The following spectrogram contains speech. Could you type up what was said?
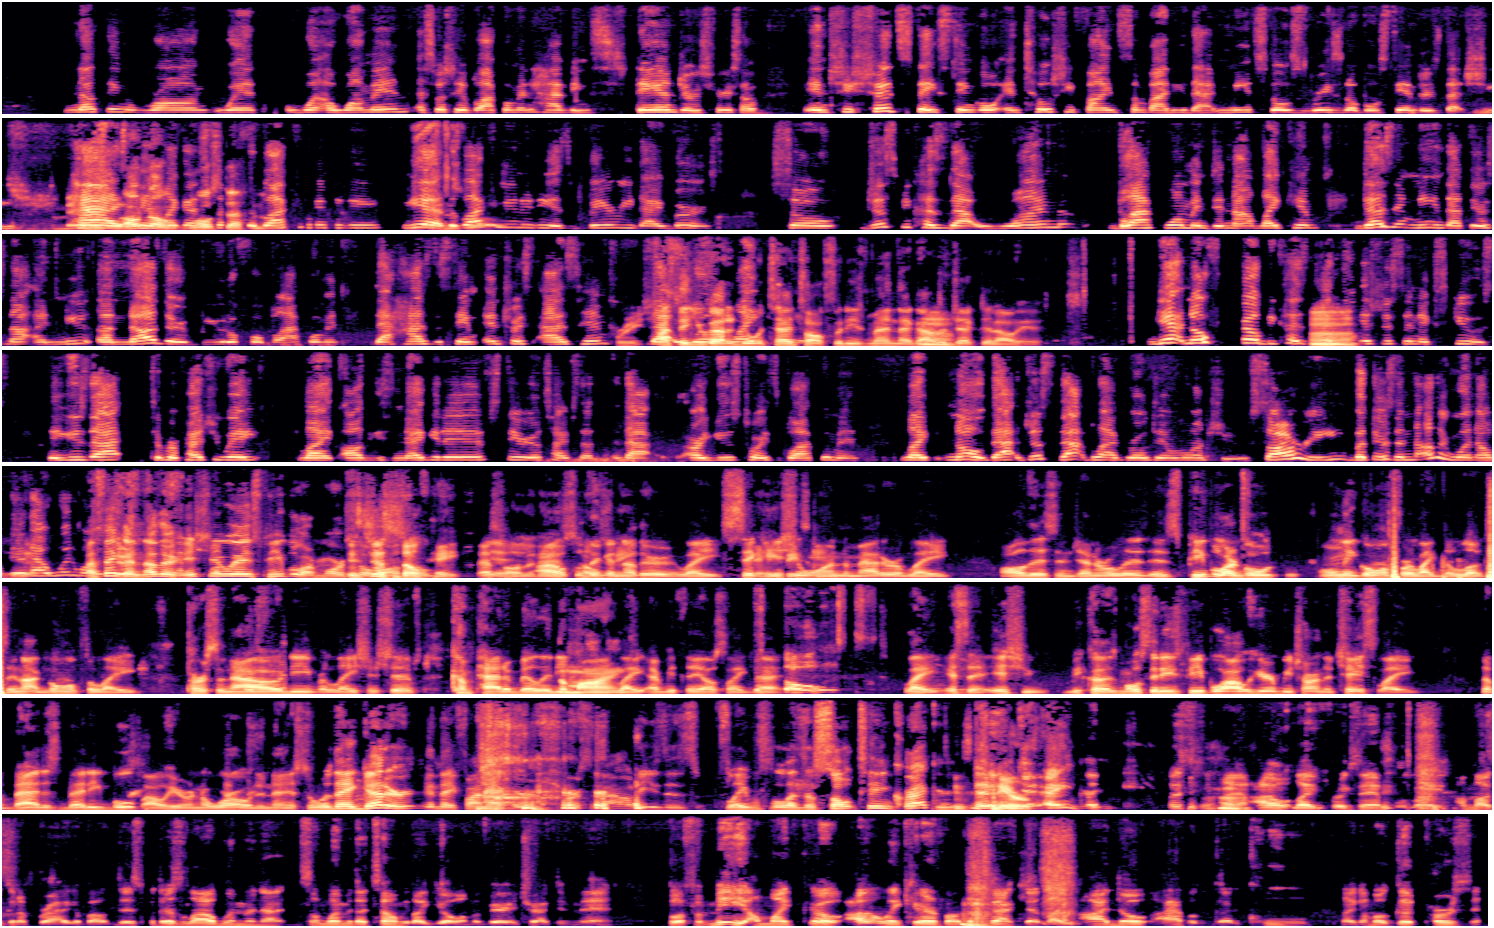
nothing wrong with wo- a woman, especially a black woman, having standards for yourself. And she should stay single until she finds somebody that meets those reasonable standards that she Man, has. Oh, and no, like most said, definitely. the black community, yeah, Man the black well. community is very diverse. So just because that one black woman did not like him doesn't mean that there's not a new another beautiful black woman that has the same interest as him. I think you got to do a ted him. talk for these men that got Mm. rejected out here Yeah, no, for real, because I Mm. think it's just an excuse. They use that to perpetuate like all these negative stereotypes that that are used towards black women. Like, no, that just that black girl didn't want you. Sorry, but there's another one out there Yeah. that would want i think you. Another yeah. issue is people are more It's so just also- self hate. That's yeah, all it is. i also think Self-hate. another like sick They hate their issue on the matter of like all this in general is is people are go only going for like the looks they're not going for like personality relationships compatibility The mind. like everything else like that So, like it's an issue because most of these people out here be trying to chase like the baddest Betty Boop out here in the world, and then as soon as they get her and they find out her personality is as flavorful as a saltine cracker, It's they terrible. get angry. listen, Hmm. man, I don't like, for example, like I'm not gonna brag about this, but there's a lot of women that, some women that tell me like, "Yo, I'm a very attractive man." But for me, I'm like, yo, I only care about the fact that like I know I have a good, cool, like I'm a good person.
